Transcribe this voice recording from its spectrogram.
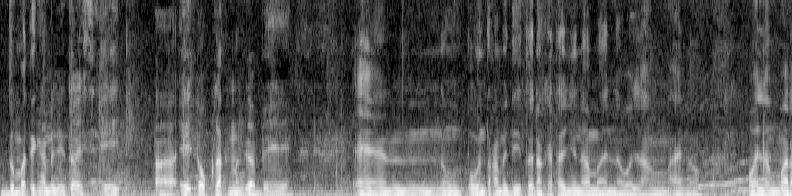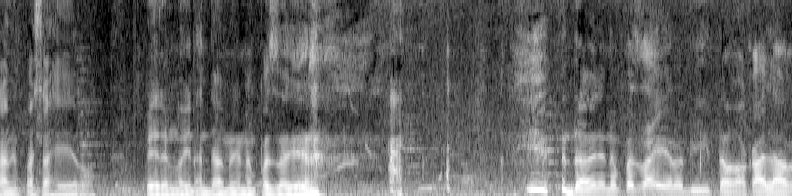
dumating kami dito is 8, 8 o'clock ng gabi. And nung pumunta kami dito nakita nyo naman na walang ano walang maraming pasahero. Pero ngayon ang dami na ng pasahero ang dami na ng pasahero dito akala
